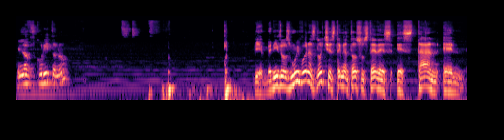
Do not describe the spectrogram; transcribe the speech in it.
En lo oscurito, ¿no? Bienvenidos, muy buenas noches tengan todos ustedes. Están en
